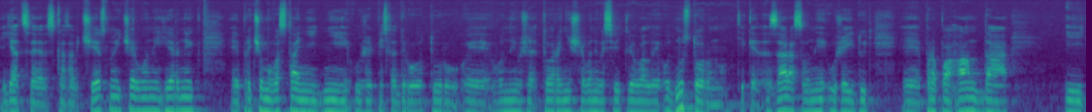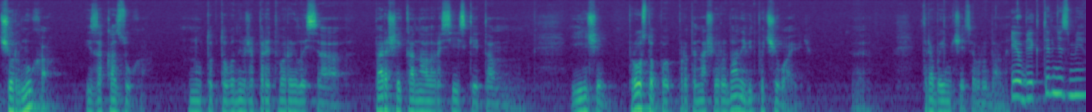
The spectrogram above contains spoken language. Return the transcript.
Я це сказав чесно, і червоний гірник. Е, Причому в останні дні, уже після другого туру, вони вже то раніше вони висвітлювали одну сторону, тільки зараз вони вже йдуть пропаганда і чорнуха, і заказуха. Ну, тобто вони вже перетворилися. Перший канал російський, там і інші просто проти нашої Рудани відпочивають. Е, Треба їм вчитися в Рудани. І об'єктивні ЗМІ.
